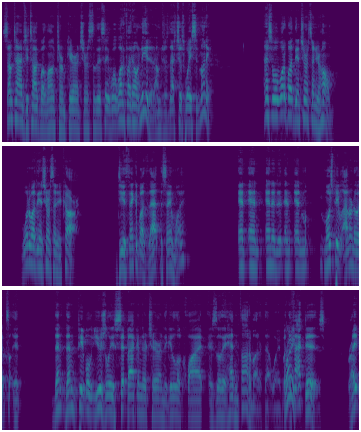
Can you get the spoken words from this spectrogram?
sometimes you talk about long term care insurance and they say, well, what if I don't need it? I'm just that's just wasted money. And I said, well, what about the insurance on your home? What about the insurance on your car? Do you think about that the same way? And and and and and, most people, I don't know, it's it. Then then people usually sit back in their chair and they get a little quiet as though they hadn't thought about it that way. But right. the fact is, right?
